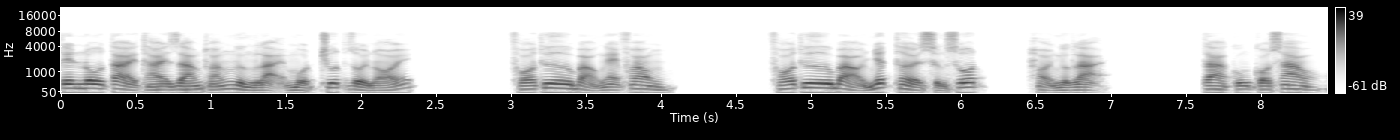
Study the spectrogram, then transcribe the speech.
tên nô tài thái giám thoáng ngừng lại một chút rồi nói. Phó thư bảo nghe phong. Phó thư bảo nhất thời sửng sốt, hỏi ngược lại. Ta cũng có sao.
